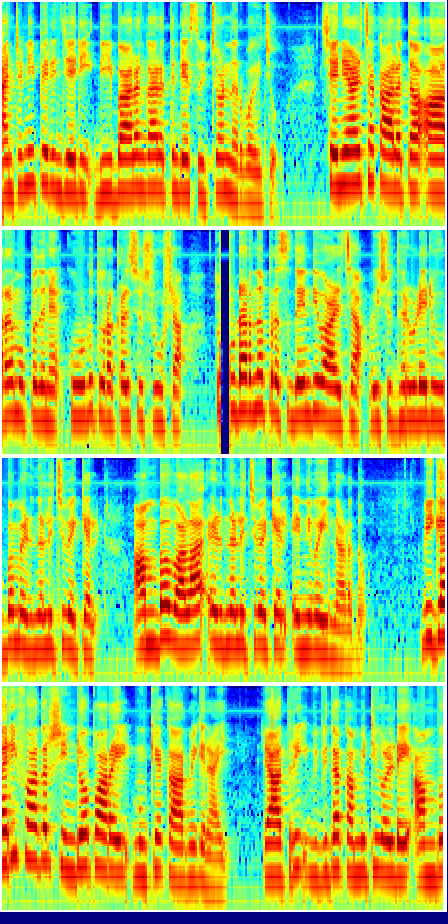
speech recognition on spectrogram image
Antony Perincherry ദീപാലങ്കാരത്തിന്റെ സ്വിച്ച് ഓൺ നിർവഹിച്ചു. ശനിയാഴ്ച കാലത്ത് ആറ് മുപ്പതിന് കൂടു തുറക്കൽ ശുശ്രൂഷ തുടർന്ന് പ്രസിദ്ധേന്തി വാഴ്ച വിശുദ്ധരുടെ രൂപം എഴുന്നള്ളിച്ചു വെക്കൽ അമ്പ് വള എഴുന്നള്ളിച്ചു വയ്ക്കൽ എന്നിവയും നടന്നു. വികാരി ഫാദർ ഷിൻഡോ പാറയിൽ മുഖ്യ കാർമ്മികനായി. രാത്രി വിവിധ കമ്മിറ്റികളുടെ അമ്പ്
